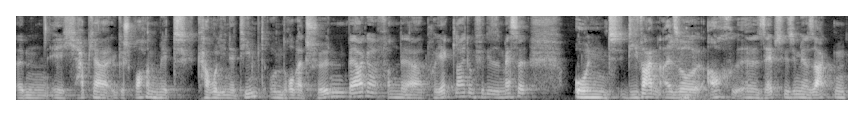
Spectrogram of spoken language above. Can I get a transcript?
mhm. ähm, ich habe ja gesprochen mit Caroline Thiemt und Robert Schönberger von der Projektleitung für diese Messe und die waren also auch, äh, selbst wie sie mir sagten,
